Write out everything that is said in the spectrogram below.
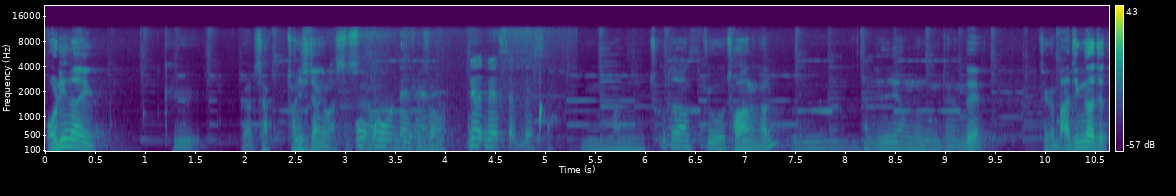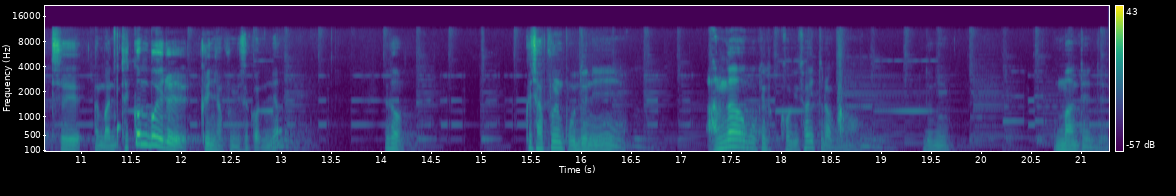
어린아이 작- 전시장에 왔었어요. 어, 어. 그래서 몇 몇 살, 몇 살? 음, 한 초등학교 저학년 음. 한 1, 2학년 정도 되는데 제가 마징가 제트 아니, 마징- 태권브이를 그린 작품이 있었거든요. 그래서 그 작품을 보더니 안 가고 계속 거기 서 있더라고요. 그러더니 엄마한테 이제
